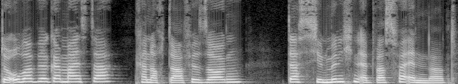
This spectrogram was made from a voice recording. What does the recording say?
Der Oberbürgermeister kann auch dafür sorgen, dass sich in München etwas verändert.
